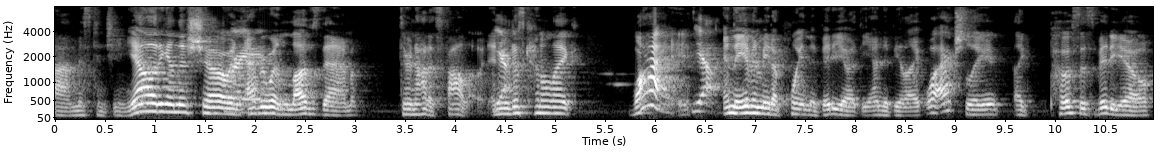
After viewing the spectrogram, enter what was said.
uh, Miss Congeniality on the show and Right. everyone loves them, they're not as followed. And Yeah. you're just kind of like, why? yeah, And they even made a point in the video at the end to be like, well, actually, like post this video,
